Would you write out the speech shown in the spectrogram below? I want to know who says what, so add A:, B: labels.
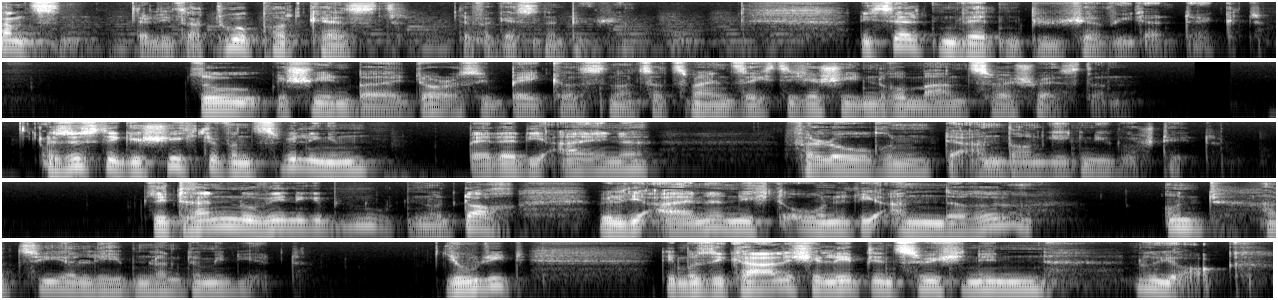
A: Franzen, der Literaturpodcast der vergessenen Bücher. Nicht selten werden Bücher wiederentdeckt. So geschehen bei Dorothy Bakers 1962 erschienenen Roman Zwei Schwestern. Es ist die Geschichte von Zwillingen, bei der die eine verloren der anderen gegenübersteht. Sie trennen nur wenige Minuten, und doch will die eine nicht ohne die andere und hat sie ihr Leben lang dominiert. Judith, die musikalische, lebt inzwischen in New York.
